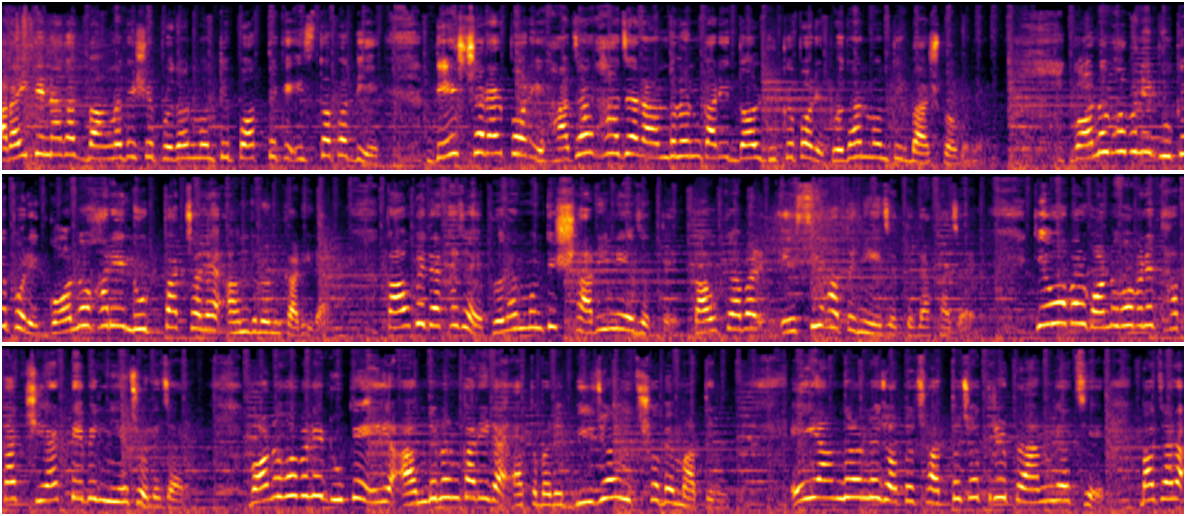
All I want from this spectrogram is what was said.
আড়াইটে নাগাদ বাংলাদেশের প্রধানমন্ত্রী পদ থেকে ইস্তফা দিয়ে দেশ ছাড়ার পরে হাজার হাজার আন্দোলনকারীর দল ঢুকে পড়ে প্রধানমন্ত্রীর বাসভবনে। গণভবনে ঢুকে পড়ে গণহারে লুটপাট চালায় আন্দোলনকারীরা। কাউকে দেখা যায় প্রধানমন্ত্রীর শাড়ি নিয়ে যেতে, কাউকে আবার এসি হাতে নিয়ে যেতে দেখা যায়। কেউ আবার গণভবনে থাকা চেয়ার টেবিল নিয়ে চলে যায়। গণভবনে ঢুকে এই আন্দোলনকারীরা একেবারে বিজয় উৎসবে মাতেন। এই আন্দোলনে যত ছাত্রছাত্রীর প্রাণ গেছে বা যারা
